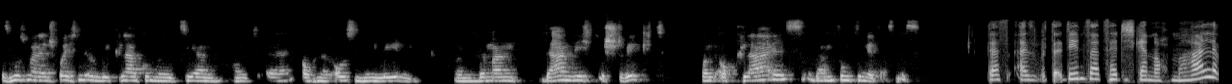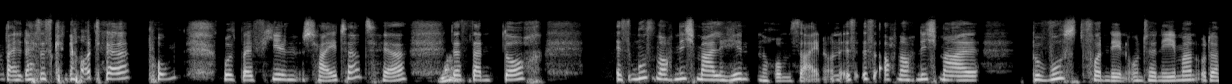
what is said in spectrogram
das muss man entsprechend irgendwie klar kommunizieren und äh, auch nach außen hin leben. Und wenn man da nicht strikt und auch klar ist, dann funktioniert das nicht. Das, also den Satz hätte ich gern nochmal, weil das ist genau der Punkt, wo es bei vielen scheitert, ja, ja. dass dann doch, es muss noch nicht mal hintenrum sein und es ist auch noch nicht mal bewusst von den Unternehmern oder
